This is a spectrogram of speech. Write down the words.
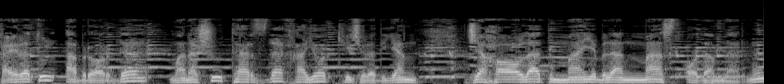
xayratul abrorda mana shu tarzda hayot kechiradigan jaholat mayi bilan mast odamlarni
